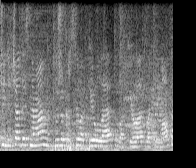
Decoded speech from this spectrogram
Коротше, дівчат десь немає, них дуже красива фіолетова, фіолетова кімната.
